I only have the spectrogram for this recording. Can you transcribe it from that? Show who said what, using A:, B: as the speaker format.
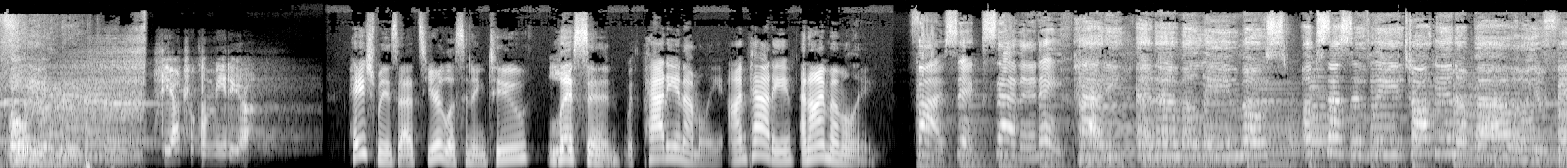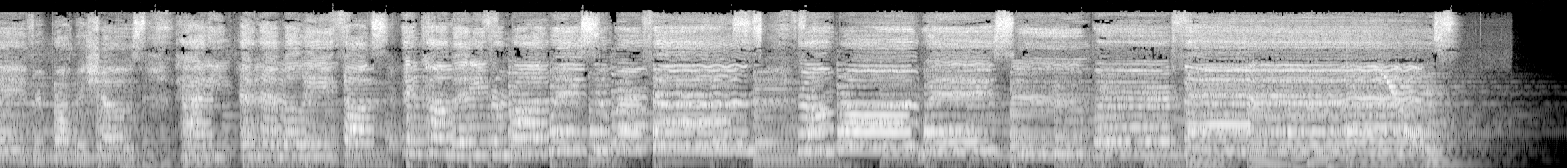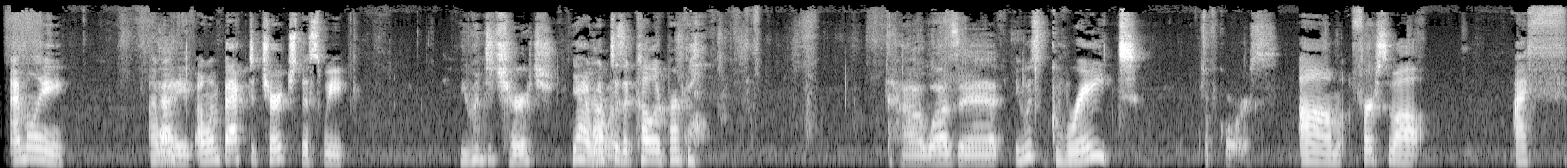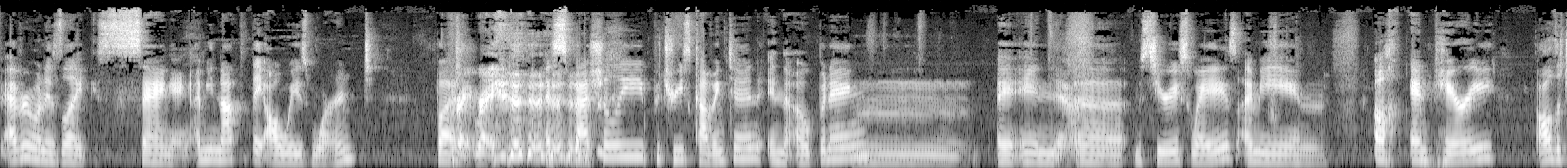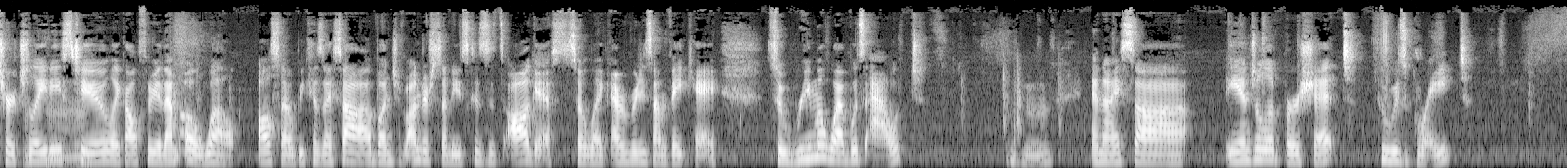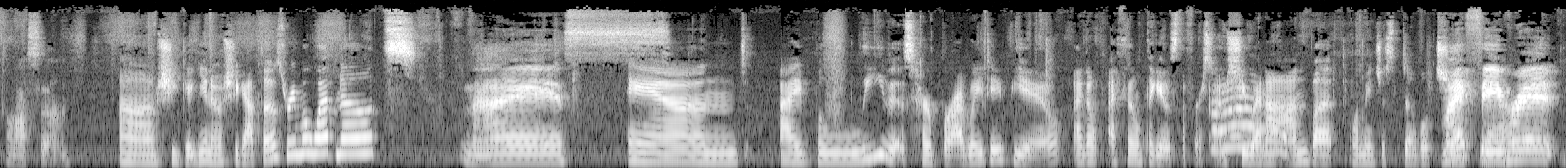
A: Folio Group.
B: Theatrical media.
C: Hey Schmazettes, you're listening to Listen.
D: with Patty and Emily. I'm Patty.
C: And I'm Emily.
E: Five, six, seven, eight. Patty and Emily most obsessively talking about all your favorite Broadway shows. Emily,
D: I went, I went back to church this week.
F: You went to church?
D: Yeah, I
F: How
D: went to the
F: it?
D: Color Purple.
F: How was it?
D: It was great.
F: Of course.
D: Um, first of all, I f- everyone is like singing. I mean, not that they always weren't, but
F: Right, right.
D: especially Patrice Covington in the opening
F: Mm,
D: in
F: Yeah.
D: uh, mysterious ways. I mean, ugh, and Carrie, all the church ladies too, like all three of them. Oh well, also because I saw a bunch of understudies because it's August, so like everybody's on vacay. So Rema Webb was out,
F: mhm.
D: and I saw Angela Birchett, who was great.
F: Awesome.
D: Um, she, get- you know, she got those Rema Webb notes.
F: Nice.
D: and I believe it's her Broadway debut. I don't. I don't think it was the first time she went on, but let me just double check.
F: my favorite,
